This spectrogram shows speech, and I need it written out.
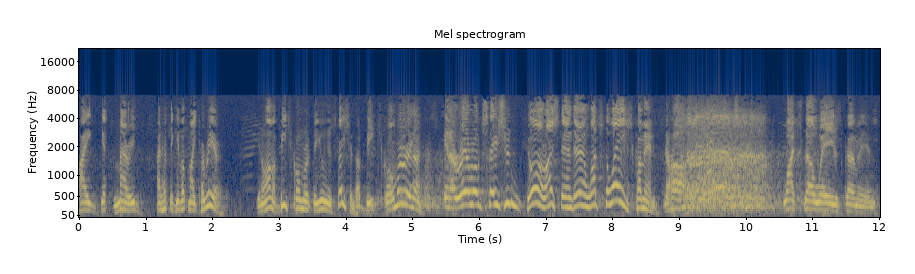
I get married, I'd have to give up my career. You know, I'm a beachcomber at the Union Station. A beachcomber in a in a railroad station? Sure, I stand there and watch the waves come in. Oh. Watch the waves come in.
